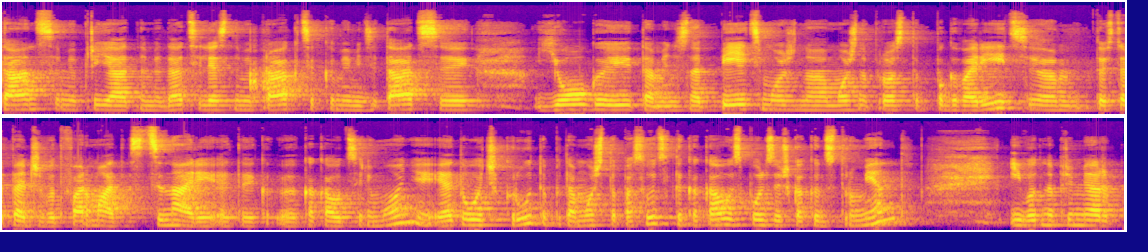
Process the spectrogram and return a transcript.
танцами приятными, да, телесными практиками, медитацией, йогой, там, я не знаю, петь можно, можно просто поговорить. Эм, то есть, опять же, вот формат, сценарий этой э, какао-церемонии, и это очень круто, потому что, по сути, ты какао используешь как инструмент, и вот, например,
